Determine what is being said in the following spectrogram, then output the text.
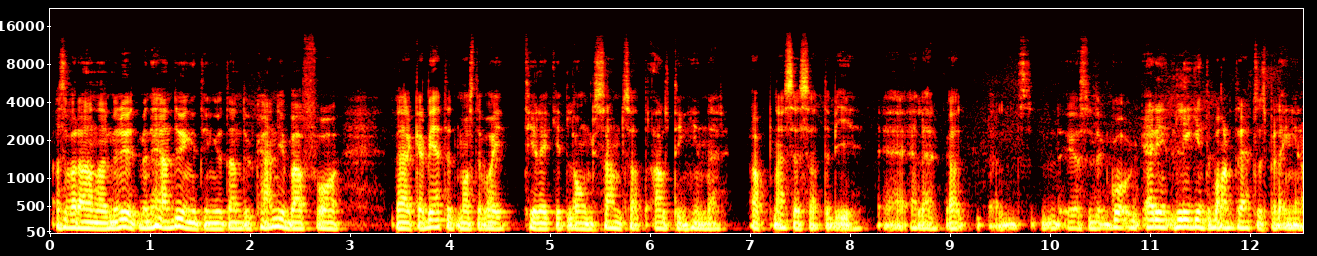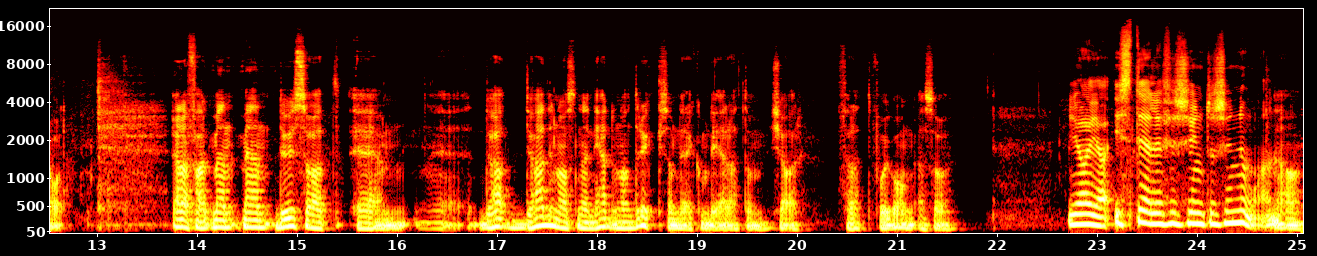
alltså varannan minut. Men det hände ju ingenting utan du kan ju bara få verkarbetet måste vara tillräckligt långsamt så att allting hinner öppna sig så att det blir, eh, eller ja, alltså det går, är det, ligger inte barnet rätt så spelar det ingen roll. I alla fall, men, men du sa att eh, du, du hade någon sån ni hade någon dryck som ni rekommenderar att de kör för att få igång, alltså, Ja, ja, istället för syntocinon. ja,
